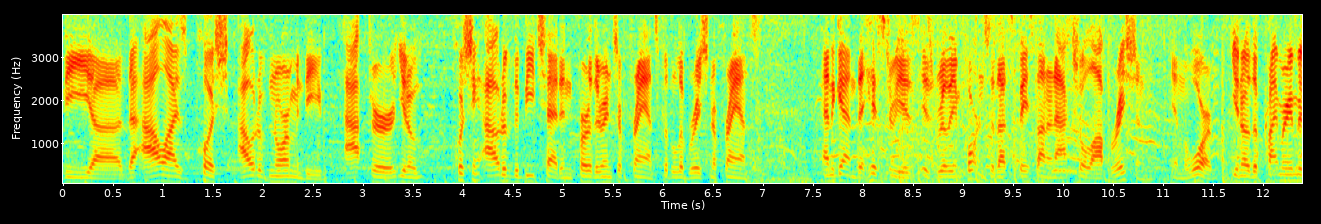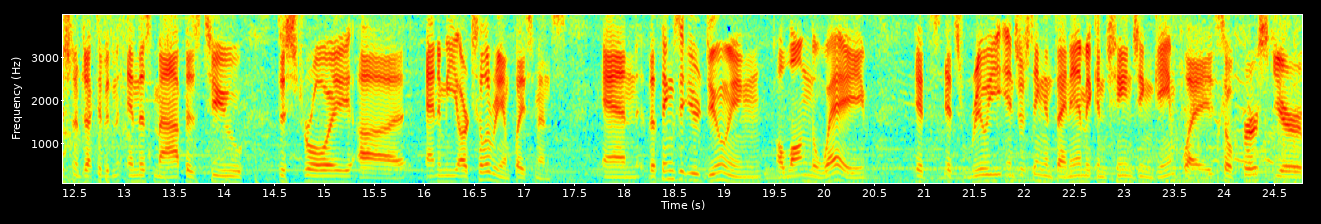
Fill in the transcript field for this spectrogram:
the uh, the Allies' push out of Normandy after you know pushing out of the beachhead and further into France for the liberation of France. And again, the history is, is really important, so that's based on an actual operation in the war. You know, the primary mission objective in, in this map is to destroy uh, enemy artillery emplacements. And the things that you're doing along the way, it's it's really interesting and dynamic and changing gameplay. So first, you're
